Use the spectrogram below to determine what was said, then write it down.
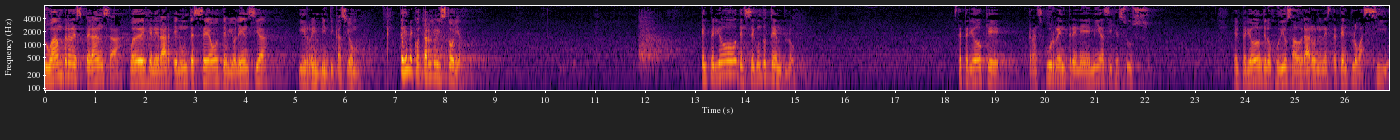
Su hambre de esperanza puede degenerar en un deseo de violencia y reivindicación. Déjeme contarle una historia. El periodo del segundo templo, este periodo que transcurre entre Nehemías y Jesús, el periodo donde los judíos adoraron en este templo vacío,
